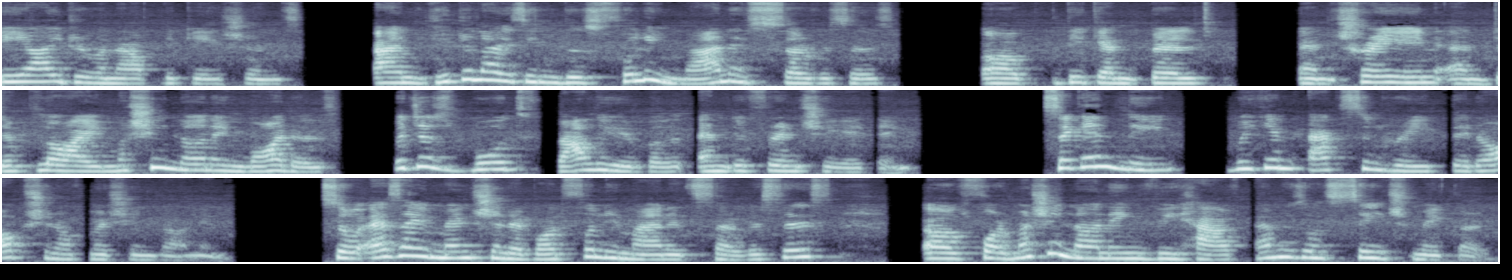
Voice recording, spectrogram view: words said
AI-driven applications and utilizing these fully managed services, uh, they can build and train and deploy machine learning models, which is both valuable and differentiating. Secondly, we can accelerate the adoption of machine learning. So as I mentioned about fully managed services, uh, for machine learning, we have Amazon SageMaker,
